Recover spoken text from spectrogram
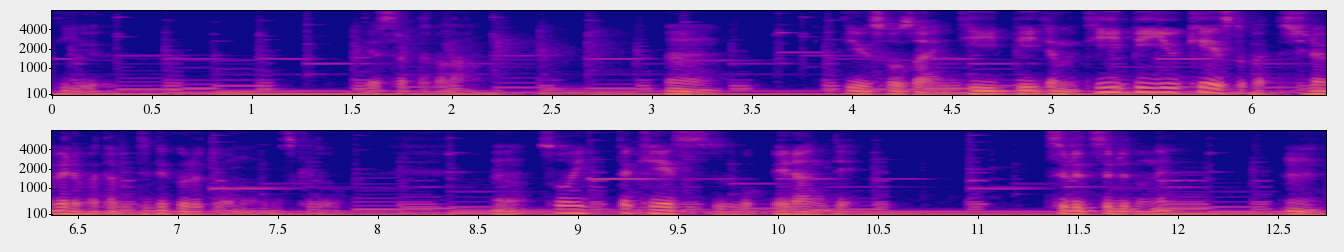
っていうやつだったかな。うん。っていう素材。TP、でも TPU ケースとかって調べれば多分出てくると思うんですけど、うん。そういったケースを選んで、ツルツルのね、うん。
